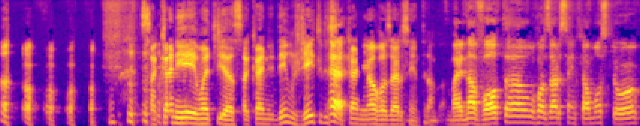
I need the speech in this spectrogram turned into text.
sacaneei, Matias, sacaneei. Dei um jeito de é, sacanear o Rosário Central. Mas na volta o Rosário Central mostrou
